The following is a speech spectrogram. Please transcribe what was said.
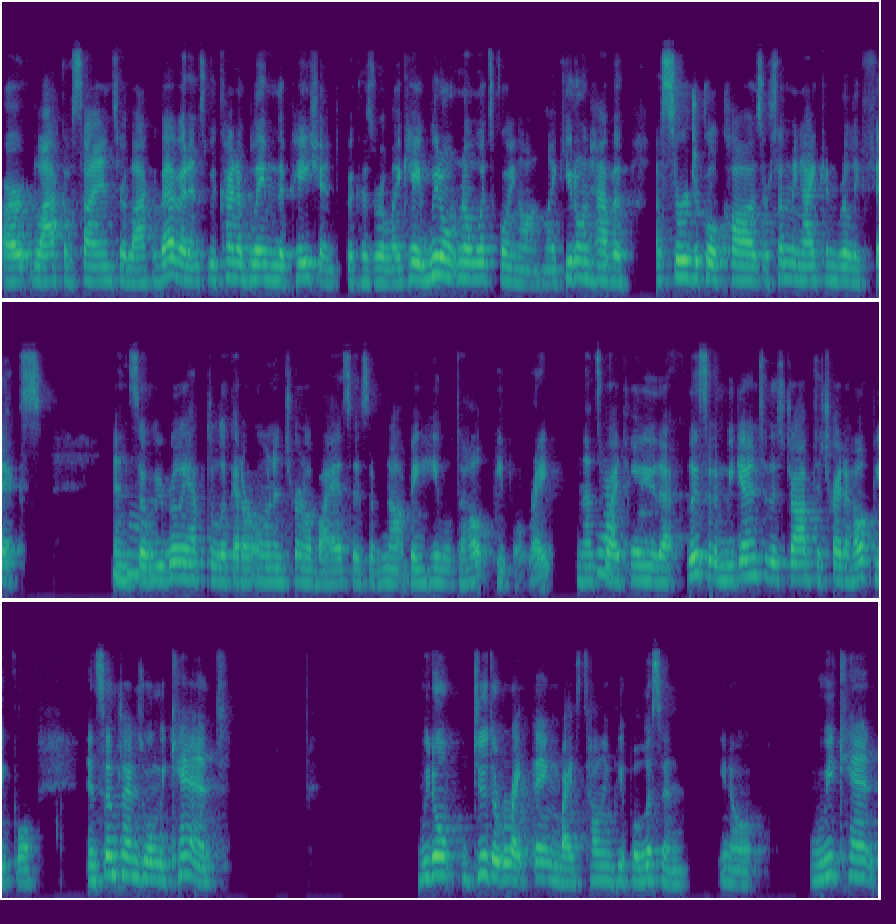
our lack of science or lack of evidence, we kind of blame the patient because we're like, hey, we don't know what's going on. Like, you don't have a, a surgical cause or something I can really fix. And mm-hmm. so we really have to look at our own internal biases of not being able to help people, right? And that's yeah. why I tell you that, listen, we get into this job to try to help people. And sometimes when we can't, we don't do the right thing by telling people, listen, you know, we can't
